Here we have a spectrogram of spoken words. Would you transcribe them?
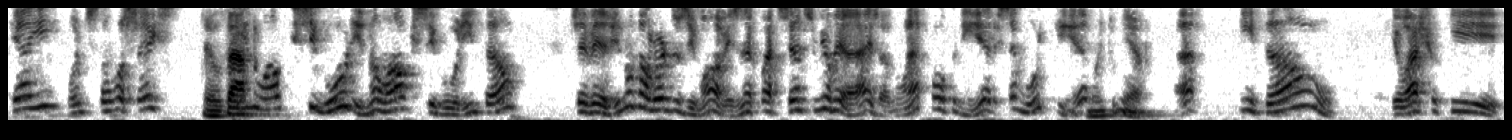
Que é aí onde estão vocês. Exato. E não há o que segure, não há o que segure. Então, você veja, no valor dos imóveis, né, 400 mil reais, ó, não é pouco dinheiro, isso é muito dinheiro. Muito dinheiro. Né? Então, eu acho que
